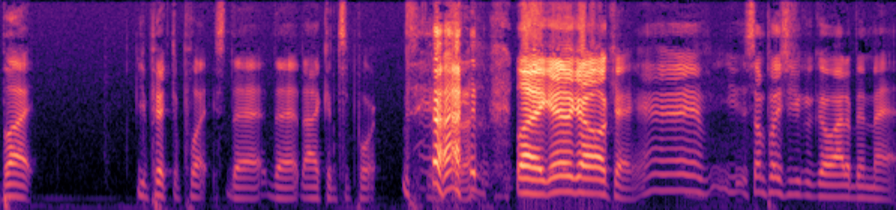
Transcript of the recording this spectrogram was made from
but you picked a place that that I can support. like there you go. Okay, eh, you- some places you could go. I'd have been mad.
